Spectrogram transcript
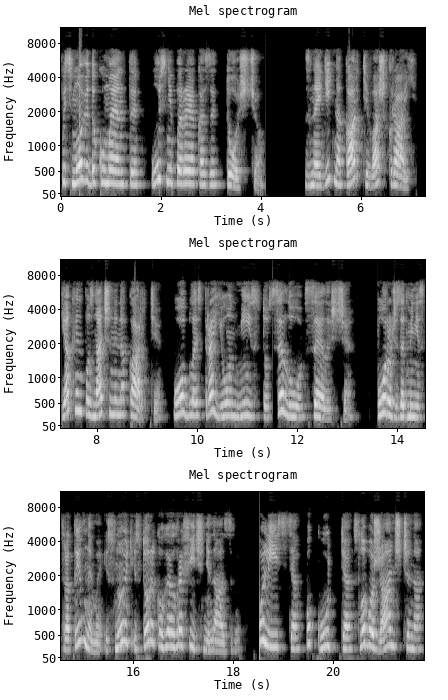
письмові документи, усні перекази тощо. Знайдіть на карті ваш край, як він позначений на карті область, район, місто, село, селище. Поруч з адміністративними існують історико-географічні назви Полісся, Покуття, Слобожанщина,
